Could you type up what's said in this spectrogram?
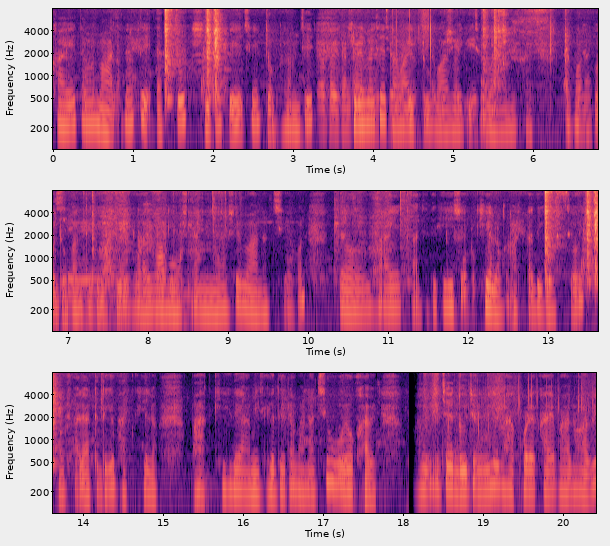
খাইয়ে তো আমার মাঝ রাতে এত খিদে পেয়েছে তো ভাবলাম যে খিদে পেয়েছে তাহলে একটু ওয়াই কিছু বানিয়ে খাই। তারপর দেখো দোকান থেকে গিয়ে ওয়াই ওয়াই নিয়ে নিয়ে আসে বানাচ্ছি এখন। তো ভাই কাজে থেকে এসে খেলো আটটার দিকে এসছে ওই সাড়ে আটটার দিকে ভাত খেলো। ভাত খেয়ে আমি যেহেতু এটা বানাচ্ছি ওও খাবে। যে দুজন মিলে ভাগ করে খায় ভালো হবে।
